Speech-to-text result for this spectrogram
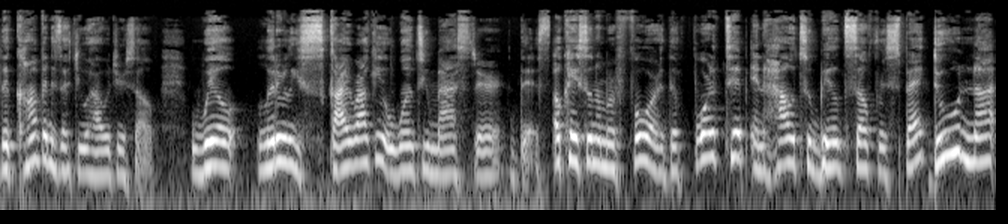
the confidence that you have with yourself will literally skyrocket once you master this. Okay, so number four, the fourth tip in how to build self respect do not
